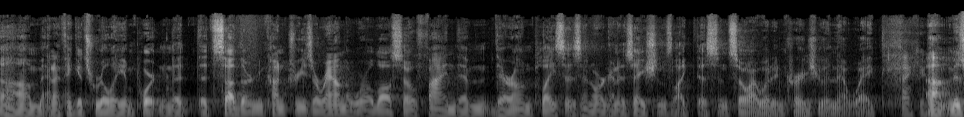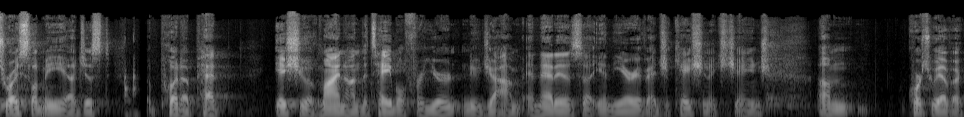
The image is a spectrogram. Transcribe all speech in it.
Um, and I think it's really important that, that southern countries around the world also find them their own places in organizations like this. And so I would encourage you in that way. Thank you. Uh, Ms. Royce, let me uh, just put a pet issue of mine on the table for your new job, and that is uh, in the area of education exchange. Um, of course, we have a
